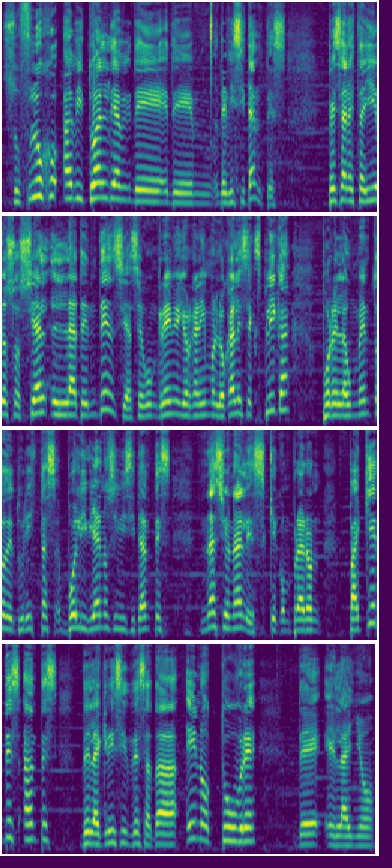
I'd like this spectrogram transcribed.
su flujo habitual de, visitantes. Pese al estallido social, la tendencia, según gremios y organismos locales, se explica por el aumento de turistas bolivianos y visitantes nacionales que compraron paquetes antes de la crisis desatada en octubre del año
